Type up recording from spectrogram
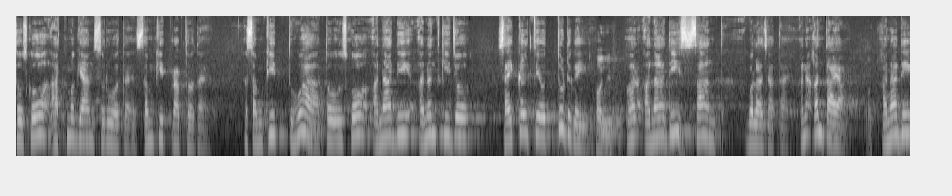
तो उसको आत्मज्ञान शुरू होता है समकित प्राप्त होता है। तो समकित हुआ तो उसको अनादि अनंत की जो साइकिल थी वो टूट गई। हाँ और अनादि शांत बोला जाता है अना अंत आया। अनादि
